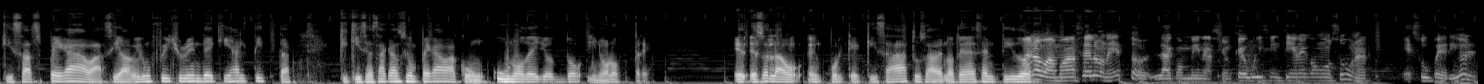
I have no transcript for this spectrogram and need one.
quizás pegaba, si había un featuring de X artista, que quizá esa canción pegaba con uno de ellos dos y no los tres. E, eso es la porque quizás tú sabes, no tiene sentido. Bueno, vamos a ser honestos, la combinación que Wisin tiene con Osuna es superior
